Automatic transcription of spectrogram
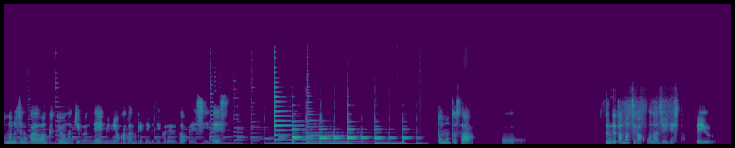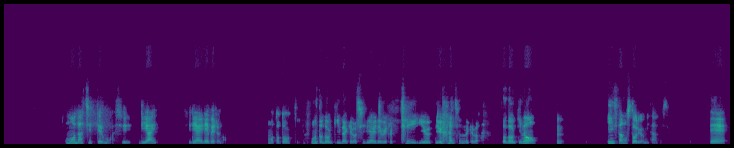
友達の会話を聞くような気分で耳を傾けてみてくれると嬉しいです。もともとさこう住んでた町が同じでしたっていう。友達っていうのは知り合い？知り合いレベルの元同期。元同期だけど知り合いレベルっていうっていう感じなんだけど。元同期のうん。インスタのストーリーを見たんですよ。で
